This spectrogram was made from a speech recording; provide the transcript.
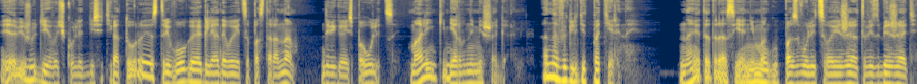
я вижу девочку лет десяти, которая с тревогой оглядывается по сторонам, двигаясь по улице маленькими нервными шагами. Она выглядит потерянной. На этот раз я не могу позволить своей жертве сбежать.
